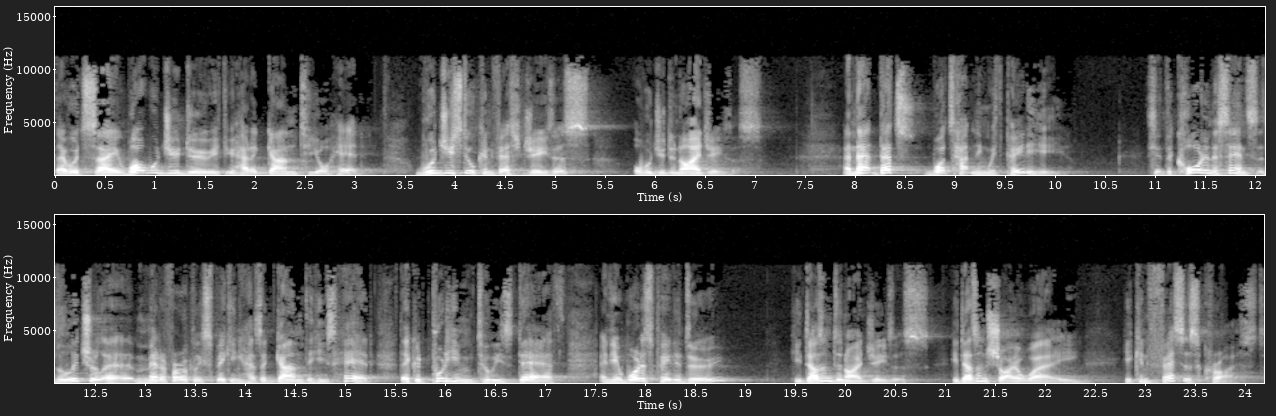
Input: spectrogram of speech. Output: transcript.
They would say, What would you do if you had a gun to your head? Would you still confess Jesus, or would you deny Jesus? And that, that's what's happening with Peter here. See, the court, in a sense, literally, uh, metaphorically speaking, has a gun to his head. They could put him to his death, and yet what does Peter do? He doesn't deny Jesus, he doesn't shy away, he confesses Christ.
